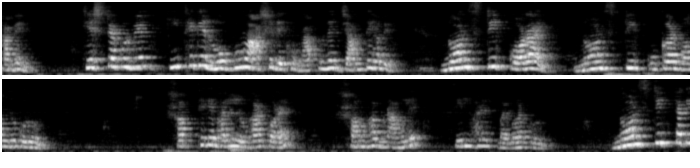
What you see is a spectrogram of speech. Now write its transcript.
খাবেন। চেষ্টা করবেন কি থেকে রোগগুলো আসে দেখুন, আপনাদের জানতে হবে। ননস্টিক কড়াই ননস্টিক কুকার বন্ধ করুন। সব থেকে ভালো লোহার কড়াই সম্ভব না হলে সিলভারের ব্যবহার করুন। ননস্টিকটাকে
